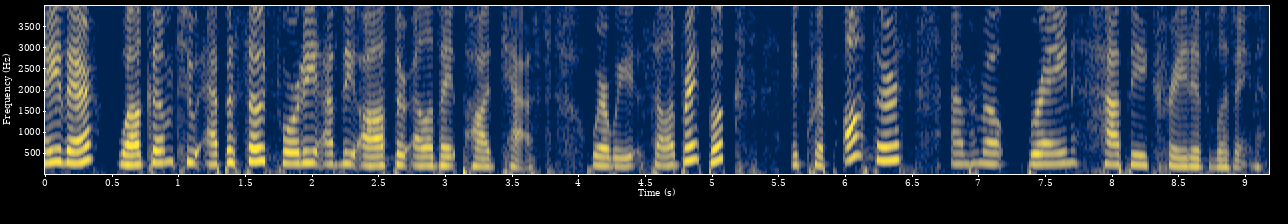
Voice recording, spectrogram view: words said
Hey there. Welcome to episode 40 of the Author Elevate podcast, where we celebrate books, equip authors, and promote brain happy creative living.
